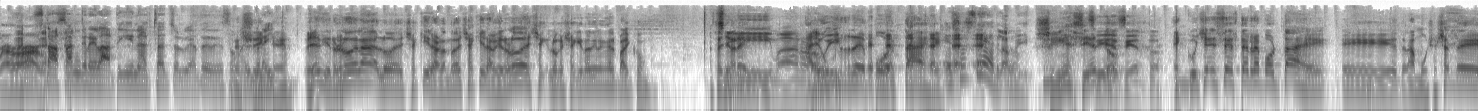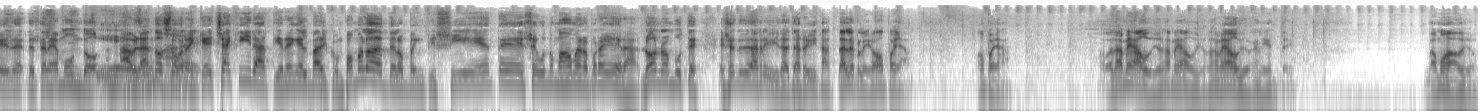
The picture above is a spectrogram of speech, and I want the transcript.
word. Esta sangre latina, chacho, olvídate de eso, no hay break. que- Oye, ¿vieron lo de, la- lo de Shakira? Hablando de Shakira, ¿vieron lo, de Shak- lo que Shakira tiene en el balcón? Señores, Sí, mano, hay un reportaje. Eso es cierto. Sí, es cierto. Sí, es cierto. Escúchense este reportaje eh, de las muchachas de, de- de Telemundo Sí, hablando sobre qué Shakira tiene en el balcón. Póngalo desde los 27 segundos más o menos, por ahí era. No, no, usted. Ese es desde arribita, desde arribita. Dale play, vamos para allá. Vamos para allá. Dame audio, dame audio, dame audio caliente. Vamos a audio.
